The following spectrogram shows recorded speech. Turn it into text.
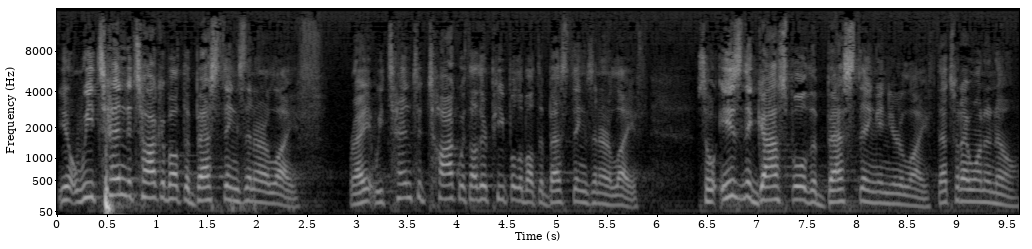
You know, we tend to talk about the best things in our life, right? We tend to talk with other people about the best things in our life. So, is the gospel the best thing in your life? That's what I want to know.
